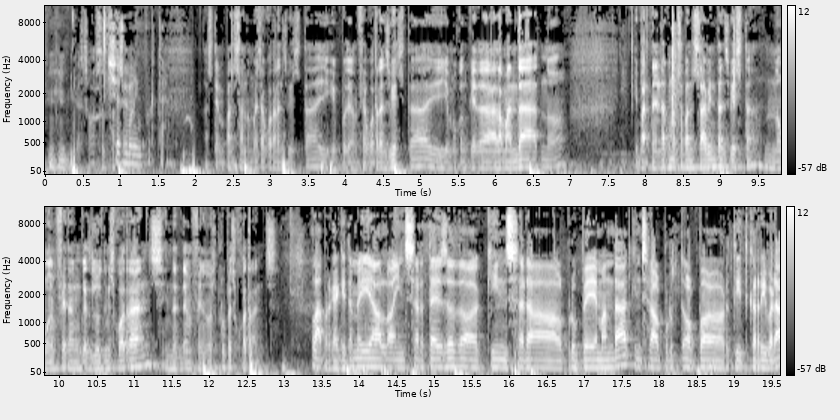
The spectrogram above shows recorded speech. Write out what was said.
Mhm. que això, això és molt important estem pensant només a 4 anys vista i que podem fer 4 anys vista i amb el que en queda de mandat no? I per tant hem de començar a pensar 20 anys vista no ho hem fet en aquests últims 4 anys intentem fer en els propers 4 anys Clar, perquè aquí també hi ha la incertesa de quin serà el proper mandat, quin serà el, el partit que arribarà,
